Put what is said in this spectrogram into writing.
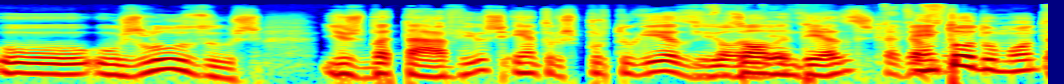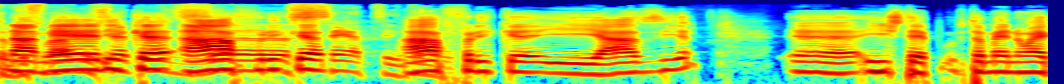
o, os lusos e os batávios, entre os portugueses e, e os holandeses, Portanto, em todo o mundo, na América, África, então. África e Ásia. Uh, isto é, também não é,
